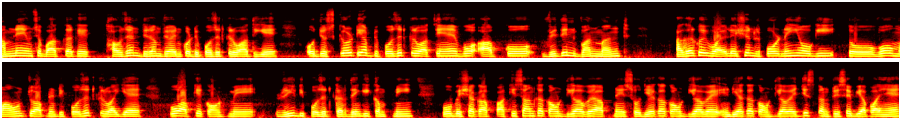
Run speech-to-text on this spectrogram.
ہم نے ان سے بات کر کے تھاؤزنڈ درہم جو ہے ان کو ڈپوزٹ کروا دیے۔ اور جو سیکورٹی آپ ڈپوزٹ کرواتے ہیں، وہ آپ کو ود ان ون منتھ اگر کوئی وائلیشن رپورٹ نہیں ہوگی تو وہ اماؤنٹ جو آپ نے ڈپوزٹ کروائی ہے، وہ آپ کے اکاؤنٹ میں ری ڈپوزٹ کر دیں گی کمپنی وہ بے شک آپ پاکستان کا اکاؤنٹ دیا ہوا ہے، آپ نے سعودیہ کا اکاؤنٹ دیا ہوا ہے، انڈیا کا اکاؤنٹ دیا ہوا ہے، جس کنٹری سے بھی آپ آئے ہیں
